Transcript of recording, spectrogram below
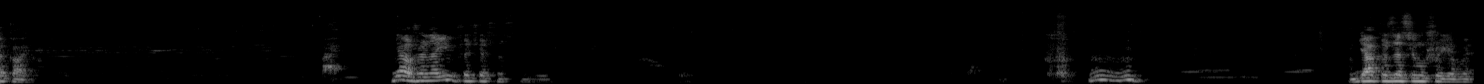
Така. Я вже наївся, чесно. М-м. Дякую за силу, що я ви-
